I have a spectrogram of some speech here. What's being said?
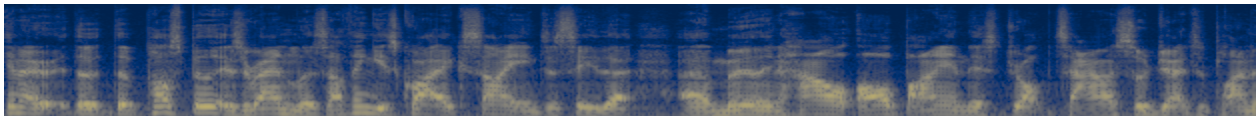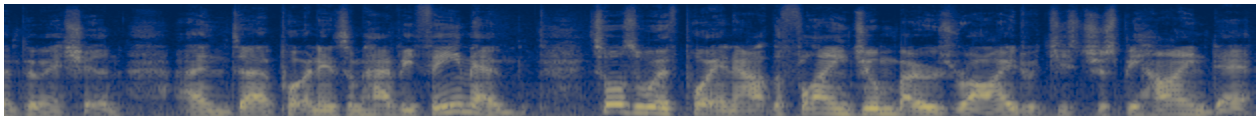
You know, the, the possibilities are endless. I think it's quite exciting to see that uh, Merlin Howl are buying this drop tower subject to planning permission and uh, putting in some heavy theming. It's also worth pointing out the Flying Jumbos ride, which is just behind it,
